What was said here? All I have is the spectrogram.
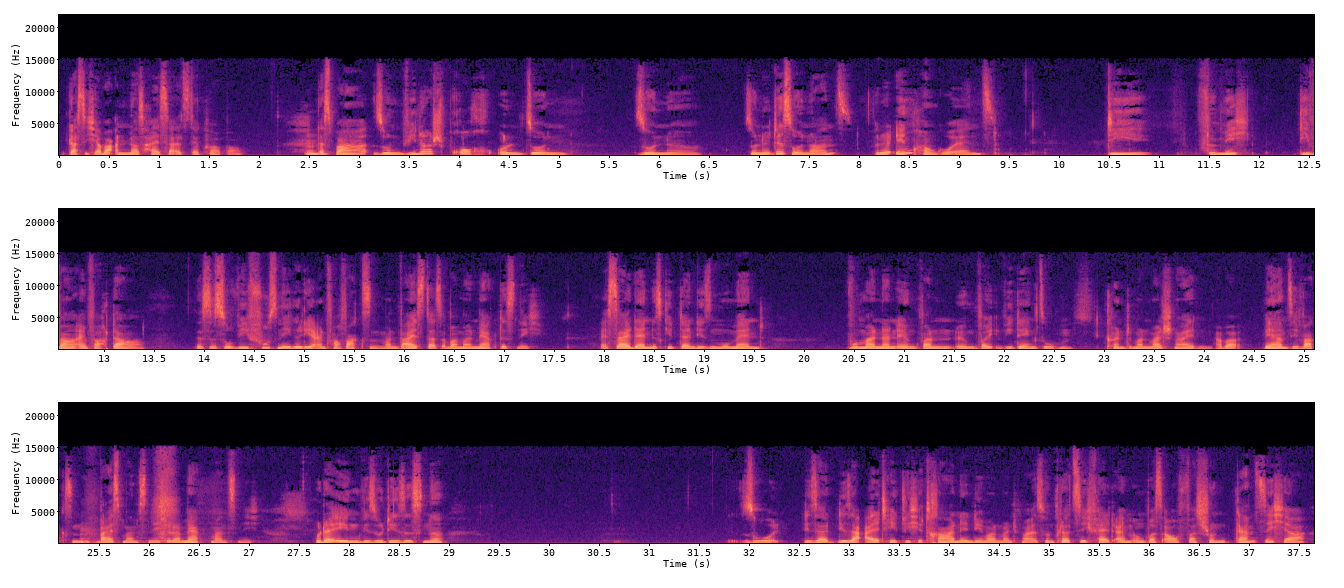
dass ich aber anders heiße als der Körper. Mhm. Das war so ein Widerspruch und so ein, so eine, so eine Dissonanz, oder Inkongruenz, die für mich, die war einfach da. Das ist so wie Fußnägel, die einfach wachsen. Man weiß das, aber man merkt es nicht. Es sei denn, es gibt dann diesen Moment, wo man dann irgendwann irgendwie denkt, so, hm, könnte man mal schneiden. Aber während sie wachsen, weiß man es nicht oder merkt man es nicht. Oder irgendwie so dieses, ne, so dieser, dieser alltägliche Tran, in dem man manchmal ist und plötzlich fällt einem irgendwas auf, was schon ganz sicher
